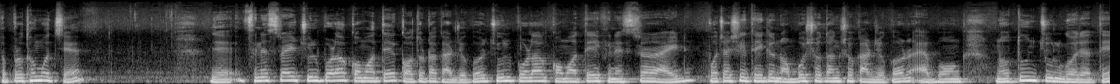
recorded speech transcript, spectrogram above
তো প্রথম হচ্ছে যে ফিনেস্টারাইড চুল পড়া কমাতে কতটা কার্যকর? চুল পড়া কমাতে ফিনেস্টারাইড পঁচাশি থেকে নব্বই শতাংশ কার্যকর এবং নতুন চুল গজাতে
